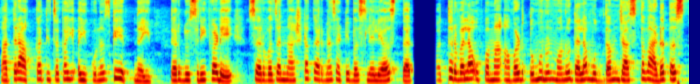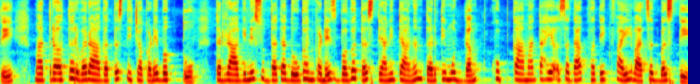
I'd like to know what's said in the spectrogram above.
मात्र अक्का तिचं काही ऐकूनच घेत नाही. तर दुसरीकडे. सर्वजण नाश्ता करण्यासाठी बसलेले असतात. अथर्वला उपमा आवडतो म्हणून मनू त्याला मुद्दाम जास्त वाढत असते. मात्र अथर्व रागातच तिच्याकडे बघतो. तर रागीने सुद्धा त्या दोघांकडेच बघत असते आणि त्यानंतर ती मुद्दाम खूप कामात आहे असं दाखवत एक फाईल वाचत बसते.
